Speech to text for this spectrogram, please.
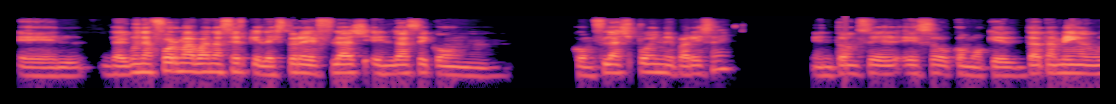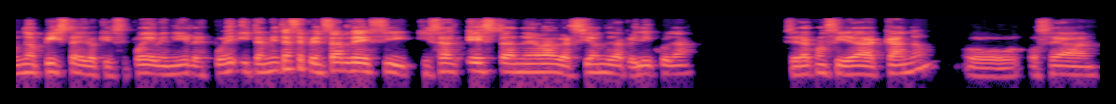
de alguna forma van a hacer que la historia de Flash enlace con, con Flashpoint, me parece. Entonces, eso como que da también alguna pista de lo que se puede venir después. Y también te hace pensar de si quizás esta nueva versión de la película será considerada canon, o, o sea,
